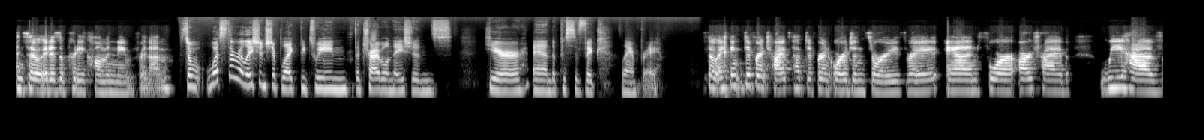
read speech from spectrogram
And so it is a pretty common name for them. So, what's the relationship like between the tribal nations here and the Pacific lamprey? So, I think different tribes have different origin stories, right? And for our tribe, we have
